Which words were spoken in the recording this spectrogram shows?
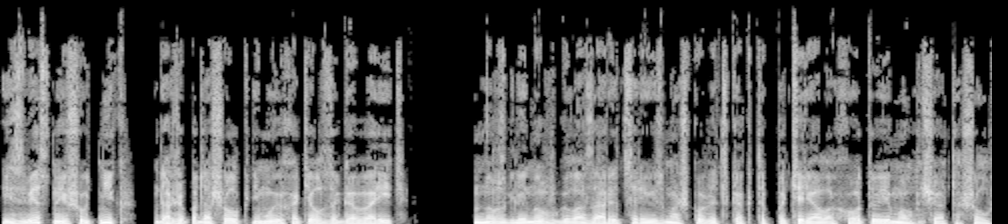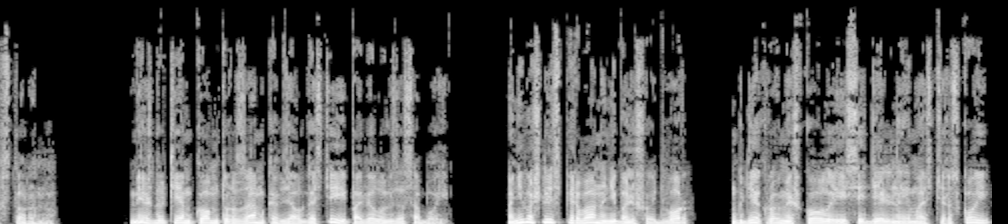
известный шутник, даже подошел к нему и хотел заговорить, но, взглянув в глаза рыцарю из Машковец, как-то потерял охоту и молча отошел в сторону. Между тем комтур замка взял гостей и повел их за собой. Они вошли сперва на небольшой двор, где, кроме школы и сидельной мастерской,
